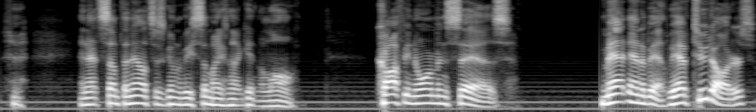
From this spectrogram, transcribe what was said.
and that something else is going to be somebody's not getting along. Coffee Norman says, Matt and Annabeth, we have two daughters,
